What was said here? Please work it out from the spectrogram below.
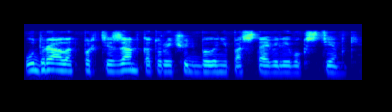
удрал от партизан, которые чуть было не поставили его к стенке.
